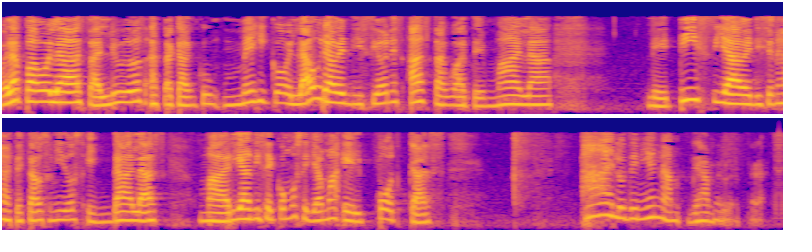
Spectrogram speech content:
Hola Paola, saludos hasta Cancún, México. Laura, bendiciones hasta Guatemala. Leticia, bendiciones hasta Estados Unidos, en Dallas. Marian dice, ¿cómo se llama el podcast? Ah, lo tenía en la... Déjame ver, espérate.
